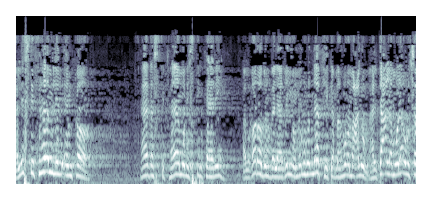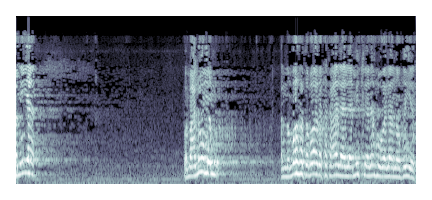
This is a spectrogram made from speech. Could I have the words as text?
الاستفهام للإنكار. هذا استفهام استنكاري. الغرض البلاغي منه النفي كما هو معلوم. هل تعلم له سميا؟ ومعلوم أن الله تبارك وتعالى لا مثل له ولا نظير.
